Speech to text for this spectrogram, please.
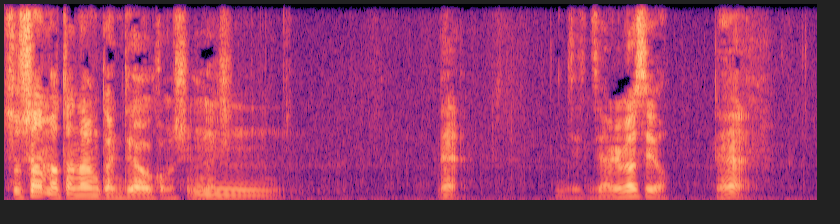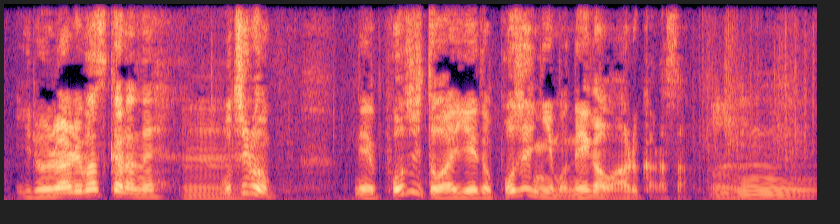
そしたらまた何かに出会うかもしうれないし、ん。ね。全然ありますよ。ね。いろいろありますからね。うん。もちろん、ね、ポジとはいえど、ポジにもネガはあるからさ。ううん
